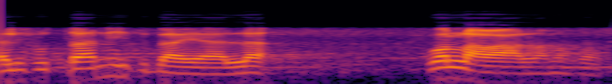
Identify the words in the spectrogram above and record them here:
alifu tanis baa yaalla wallahu aclam markaas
